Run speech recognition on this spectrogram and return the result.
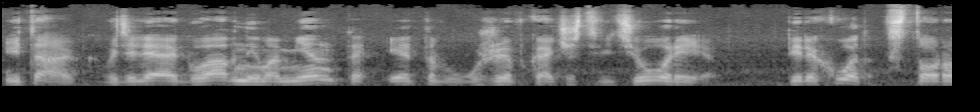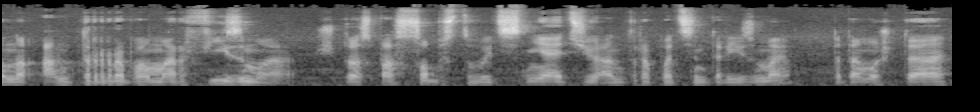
Итак, выделяя главные моменты этого уже в качестве теории, переход в сторону антропоморфизма, что способствует снятию антропоцентризма, потому что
